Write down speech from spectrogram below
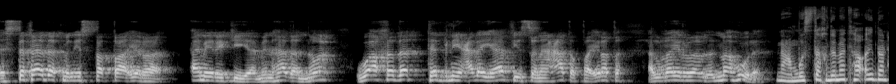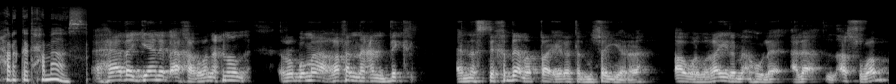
استفادت من إسقاط طائرة أمريكية من هذا النوع وأخذت تبني عليها في صناعات الطائرات الغير المأهولة. نعم واستخدمتها أيضا حركة حماس. هذا جانب آخر ونحن ربما غفلنا عن ذكر أن استخدام الطائرات المسيرة أو الغير مأهولة على الأصوب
